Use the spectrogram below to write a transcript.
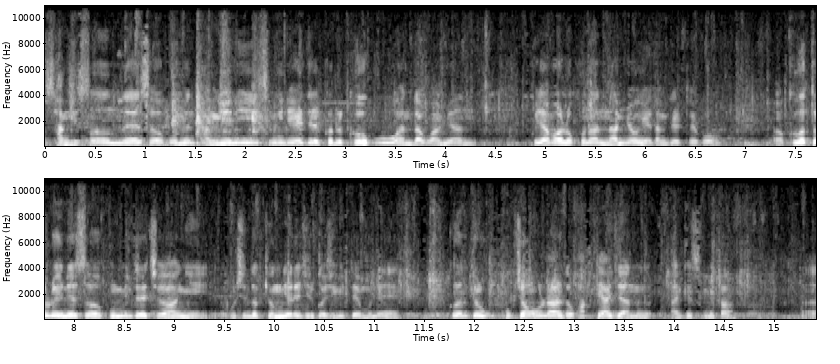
상식선에서 보면 당연히 승인해야 될 것을 거부한다고 하면 그야말로 권한 남용에 해당될 테고 어, 그것들로 인해서 국민들의 저항이 훨씬 더 격렬해질 것이기 때문에 그건 결국 국정 혼란을 더 확대하지 않는, 않겠습니까? 어,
